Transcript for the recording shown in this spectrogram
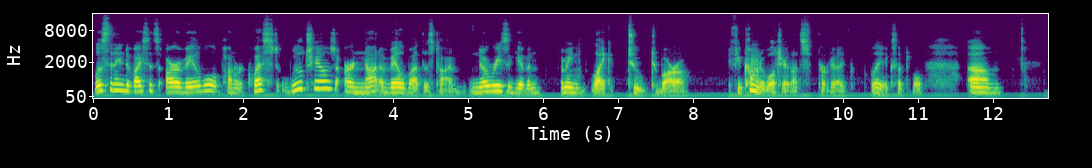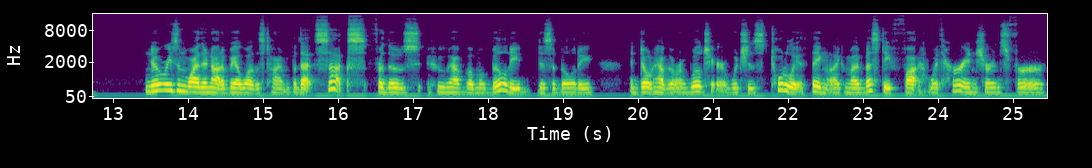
Listening devices are available upon request. Wheelchairs are not available at this time. No reason given. I mean, like, to, to borrow. If you come in a wheelchair, that's perfectly acceptable. Um, no reason why they're not available at this time, but that sucks for those who have a mobility disability and don't have their own wheelchair, which is totally a thing. Like my bestie fought with her insurance for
